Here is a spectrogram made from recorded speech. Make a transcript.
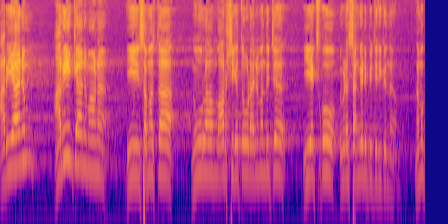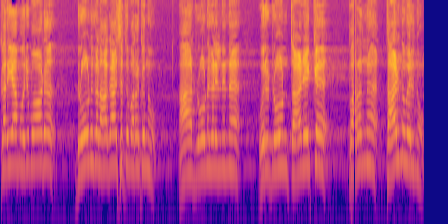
അറിയാനും അറിയിക്കാനുമാണ് ഈ സമസ്ത നൂറാം വാർഷികത്തോടനുബന്ധിച്ച് ഈ എക്സ്പോ ഇവിടെ സംഘടിപ്പിച്ചിരിക്കുന്നത്. നമുക്കറിയാം ഒരുപാട് ഡ്രോണുകൾ ആകാശത്ത് പറക്കുന്നു. ആ ഡ്രോണുകളിൽ നിന്ന് ഒരു ഡ്രോൺ താഴേക്ക് പറന്ന് താഴ്ന്നു വരുന്നു.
